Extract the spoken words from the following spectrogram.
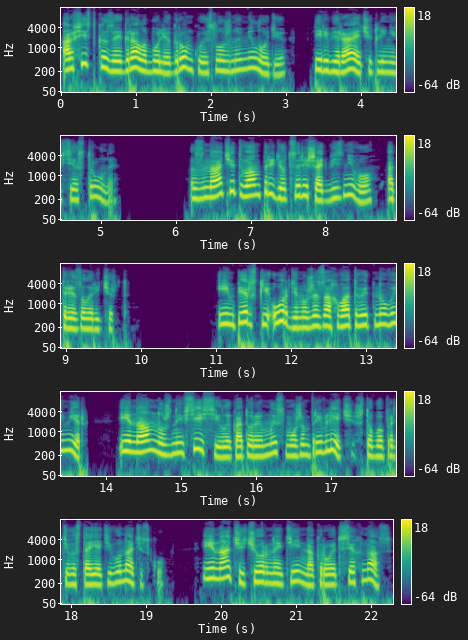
Арфистка заиграла более громкую и сложную мелодию, перебирая чуть ли не все струны. «Значит, вам придется решать без него», — отрезал Ричард. Имперский орден уже захватывает новый мир, и нам нужны все силы, которые мы сможем привлечь, чтобы противостоять его натиску. Иначе черная тень накроет всех нас.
